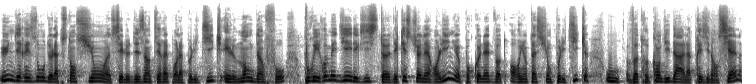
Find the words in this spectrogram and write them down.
Une des raisons de l'abstention, c'est le désintérêt pour la politique et le manque d'infos. Pour y remédier, il existe des questionnaires en ligne pour connaître votre orientation politique ou votre candidat à la présidentielle.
